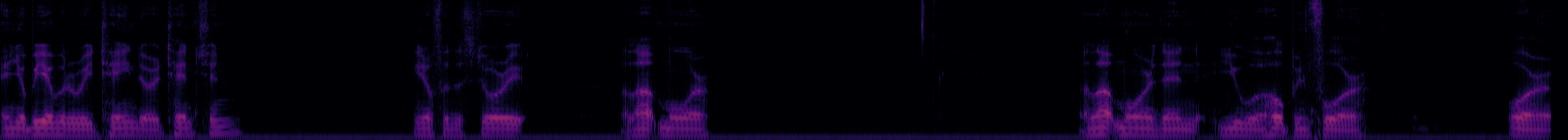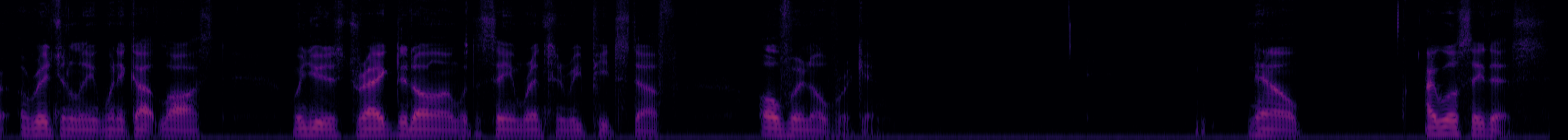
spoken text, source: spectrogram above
and you'll be able to retain their attention, you know, for the story a lot more, a lot more than you were hoping for, or originally when it got lost, when you just dragged it on with the same rinse and repeat stuff over and over again. Now, I will say this.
